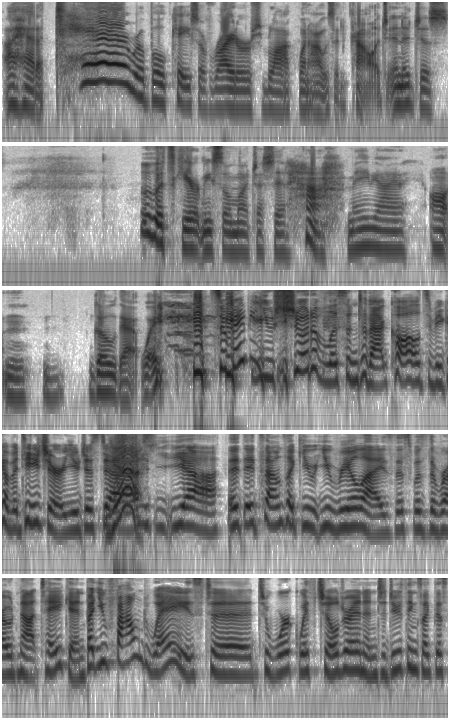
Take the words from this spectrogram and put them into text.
I had a terrible case of writer's block when I was in college, and it just oh, it scared me so much. I said, huh, maybe I oughtn't go that way. so maybe you should have listened to that call to become a teacher. You just, uh, yes. yeah, it, it, sounds like you, you realized this was the road not taken, but you found ways to, to work with children and to do things like this.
